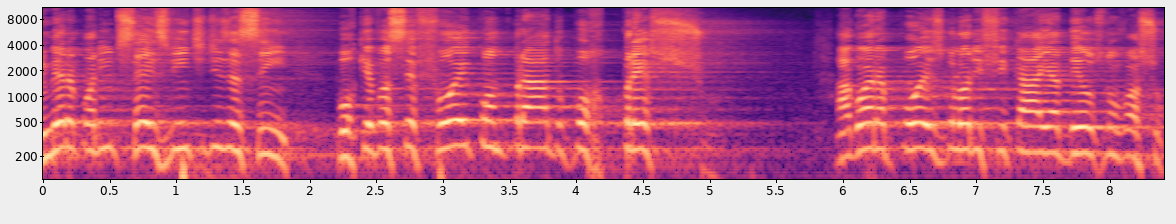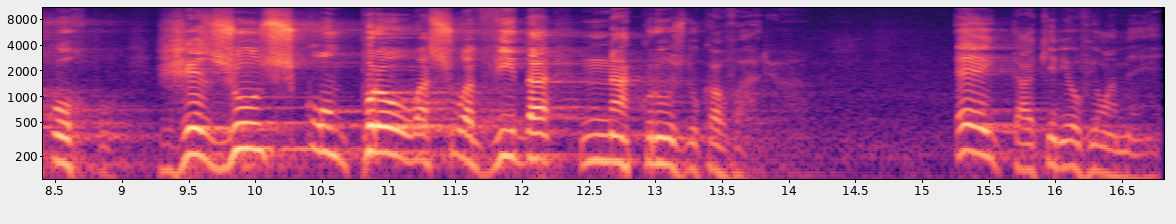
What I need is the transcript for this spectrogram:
1 Coríntios 6, 20 diz assim: Porque você foi comprado por preço, agora, pois, glorificai a Deus no vosso corpo. Jesus comprou a sua vida na cruz do Calvário. Eita, queria ouvir um amém.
